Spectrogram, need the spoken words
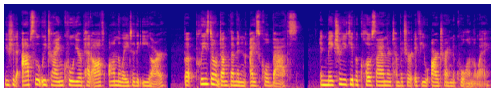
you should absolutely try and cool your pet off on the way to the ER, but please don't dunk them in ice cold baths. And make sure you keep a close eye on their temperature if you are trying to cool on the way.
